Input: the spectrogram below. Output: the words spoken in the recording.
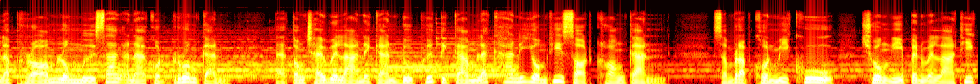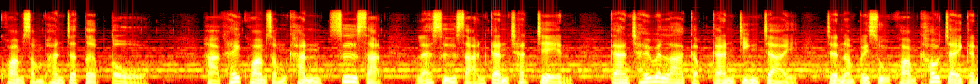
และพร้อมลงมือสร้างอนาคตร่วมกัน แต่ต้องใช้เวลาในการดูพฤติกรรมและค่านิยมที่สอดคล้องกันสำหรับคนมีคู่ ช่วงนี้เป็นเวลาที่ความสัมพันธ์จะเติบโต หากให้ความสำคัญ ซื่อสัตย์และสื่อสารกันชัดเจน การใช้เวลากับการจริงใจ จะนำไปสู่ความเข้าใจกัน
